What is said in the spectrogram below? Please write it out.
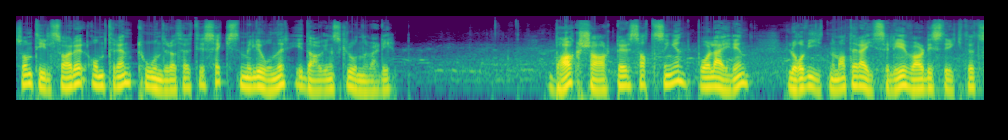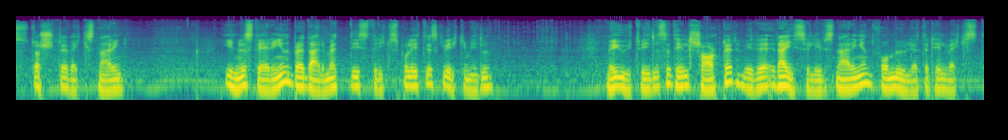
som tilsvarer omtrent 236 millioner i dagens kroneverdi. Bak chartersatsingen på Leirin lå viten om at reiseliv var distriktets største vekstnæring. Investeringen ble dermed et distriktspolitisk virkemiddel. Med utvidelse til charter ville reiselivsnæringen få muligheter til vekst.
